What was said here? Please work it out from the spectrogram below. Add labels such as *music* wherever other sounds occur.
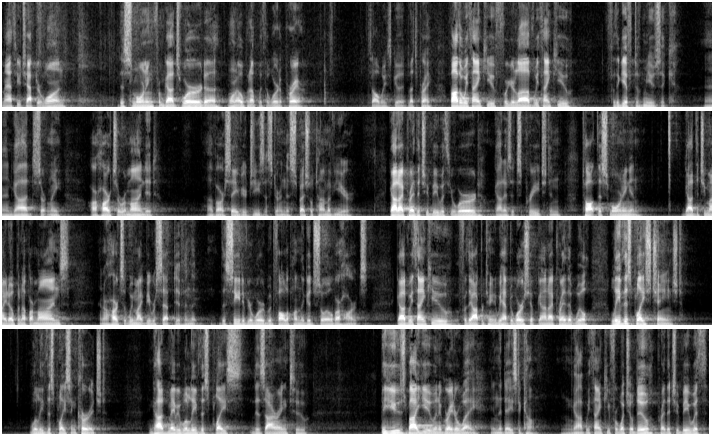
Matthew chapter 1 this morning from God's Word. Uh, I want to open up with a word of prayer. It's always good. Let's pray. Father, we thank you for your love. We thank you for the gift of music. And God, certainly our hearts are reminded of our Savior Jesus during this special time of year. God, I pray that you be with your word, God, as it's preached and taught this morning, and God, that you might open up our minds and our hearts that we might be receptive and that the seed of your word would fall upon the good soil of our hearts. God, we thank you for the opportunity we have to worship. God, I pray that we'll leave this place changed. We'll leave this place encouraged. And God, maybe we'll leave this place desiring to be used by you in a greater way in the days to come. And God, we thank you for what you'll do. Pray that you be with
